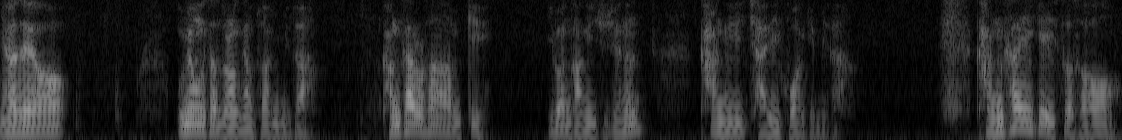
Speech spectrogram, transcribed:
안녕하세요. 우명사 노랑잠수함입니다. 강사로 살아남기. 이번 강의 주제는 강의 자리 구하기입니다. 강사에게 있어서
